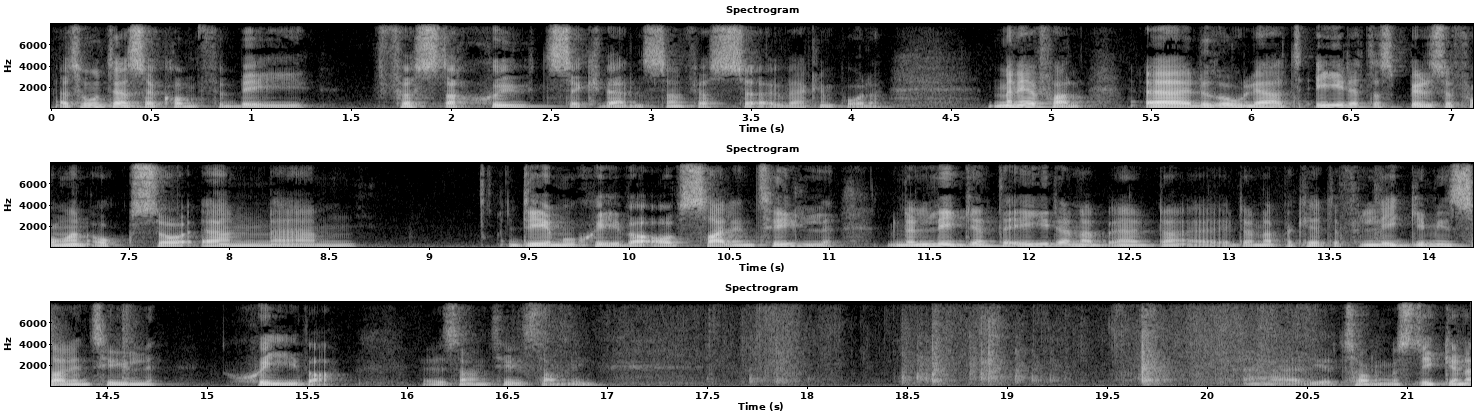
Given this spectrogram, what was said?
Jag tror inte ens jag kom förbi första skjutsekvensen, för jag sög verkligen på det. Men i alla fall, eh, det roliga är att i detta spel så får man också en um, demoskiva av Silent Hill. Men den ligger inte i denna, eh, eh, denna paketet, för ligger min Silent Hill-skiva, eller Silent Hill-samling. Vi tar några stycken.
